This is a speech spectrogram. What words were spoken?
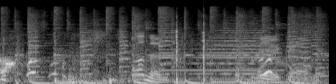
had ik. Spannend. Nee, ik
